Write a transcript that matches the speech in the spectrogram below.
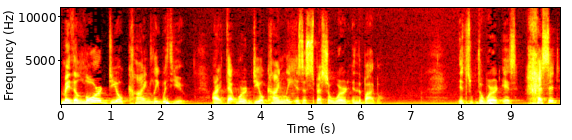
May the Lord deal kindly with you. All right, that word deal kindly is a special word in the Bible. It's, the word is chesed.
